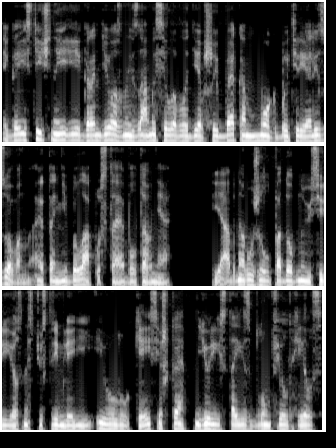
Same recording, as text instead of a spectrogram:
Эгоистичный и грандиозный замысел, овладевший Беком, мог быть реализован. Это не была пустая болтовня. Я обнаружил подобную серьезность устремлений и у Лу Кейсишка, юриста из Блумфилд-Хиллз,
